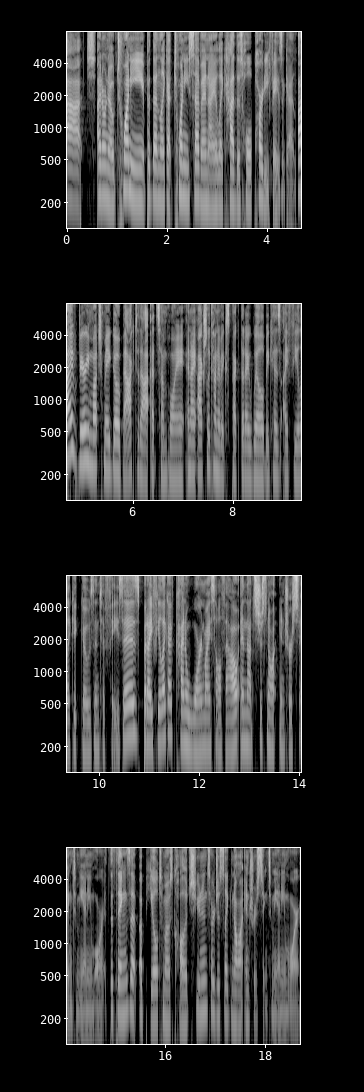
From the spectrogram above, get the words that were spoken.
at I don't know 20, but then like at 27 I like had this whole party phase again. I very much may go back to that at some point, and I actually kind of expect that I will because I feel like it goes into phases, but I feel like I've kind of worn myself out, and that's just not interesting to me anymore. The things that appeal to most college students are just like not interesting to me anymore.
